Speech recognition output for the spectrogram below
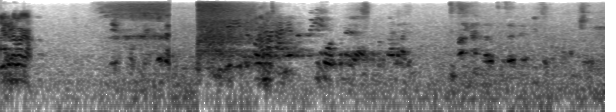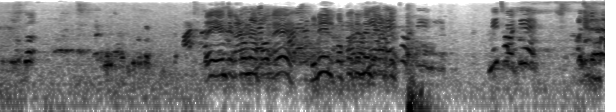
इकडे बघा. ए, यांचे काढू ना पाहू. ए सुनील पप्पू ते मी त्यांचे आहे काढतो छोटी आहे मी. मी छोटी आहे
